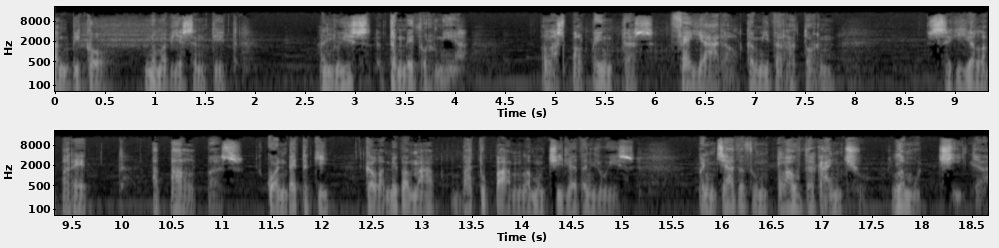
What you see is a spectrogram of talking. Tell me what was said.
En Picó no m'havia sentit. En Lluís també dormia. A les palpentes feia ara el camí de retorn. Seguia la paret a palpes, quan vet aquí que la meva mà va topar amb la motxilla d'en Lluís, penjada d'un clau de ganxo. La motxilla,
